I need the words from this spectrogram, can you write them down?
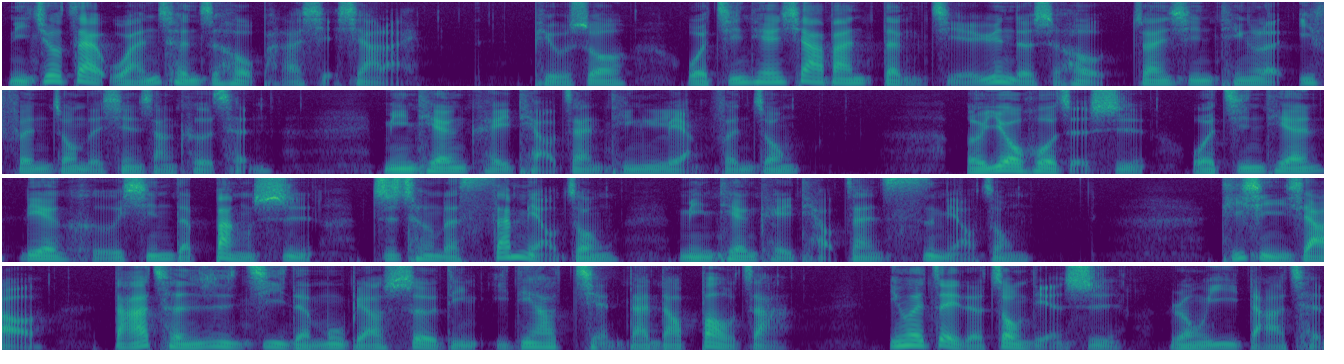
你就在完成之后把它写下来。比如说，我今天下班等捷运的时候，专心听了一分钟的线上课程，明天可以挑战听两分钟。而又或者是我今天练核心的棒式，支撑了三秒钟，明天可以挑战四秒钟。提醒一下哦。达成日记的目标设定一定要简单到爆炸，因为这里的重点是容易达成，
